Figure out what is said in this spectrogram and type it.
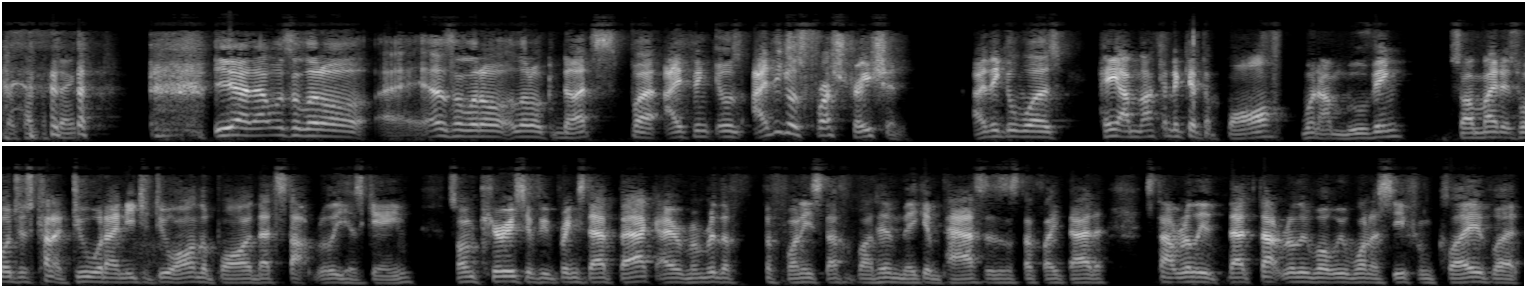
That type of thing. yeah, that was a little, uh, that was a little, a little nuts. But I think it was, I think it was frustration. I think it was, hey, I'm not going to get the ball when I'm moving, so I might as well just kind of do what I need to do on the ball. And that's not really his game. So I'm curious if he brings that back. I remember the the funny stuff about him making passes and stuff like that. It's not really that's not really what we want to see from Klay, but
